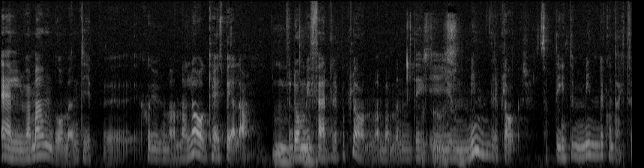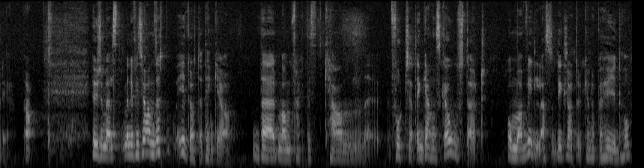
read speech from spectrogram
elva man då, men typ eh, sju manna lag kan ju spela. För de är färre på plan. Man bara, men det är ju mindre planer. Så det är inte mindre kontakt för det. Ja. Hur som helst, men det finns ju andra idrotter tänker jag. Där man faktiskt kan fortsätta ganska ostört. Om man vill. Alltså det är klart att du kan hoppa höjdhopp.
